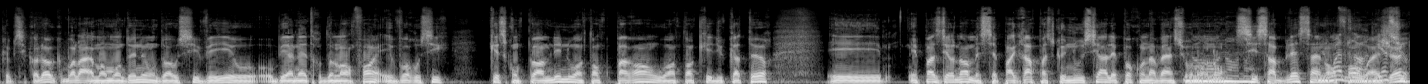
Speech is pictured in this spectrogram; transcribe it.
que psychologue, voilà, à un moment donné, on doit aussi veiller au, au bien-être de l'enfant et voir aussi qu'est-ce qu'on peut amener nous en tant que parents ou en tant qu'éducateurs et, et pas se dire non mais c'est pas grave parce que nous aussi à l'époque on avait un surnom Non, non, non, non. si ça blesse un enfant ou un jeune sûr.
